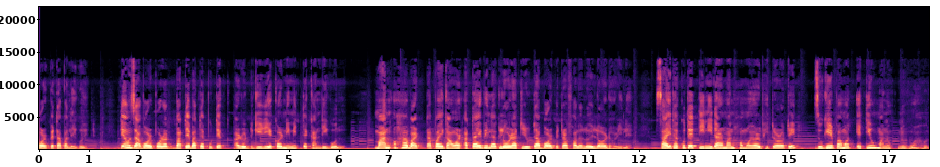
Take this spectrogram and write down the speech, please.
বৰপেটা পালেগৈ। তেওঁ যাবৰ পৰত বাটে বাটে পুতেক আৰু গিৰিয়েকৰ নিমিত্তে কান্দি গ'ল। মান অহা বাৰ্তা পাই গাঁৱৰ আটাইবিলাক ল'ৰা তিৰোতা বৰপেটাৰ ফাললৈ লৰ ধৰিলে। চাই থাকোঁতে তিনিডাৰমান সময়ৰ ভিতৰতেই যোগীৰ পামত এটিও মানুহ নোহোৱা হ'ল।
